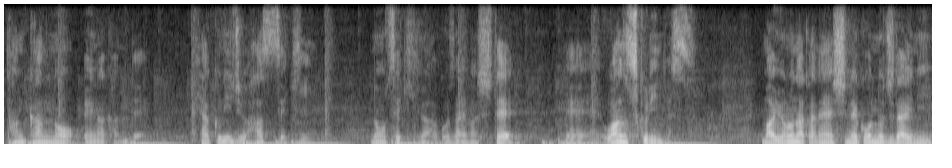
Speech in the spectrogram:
単館の映画館で128席の席がございまして、えーワンスクリーンです、まあ、世の中ねシネコンの時代に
